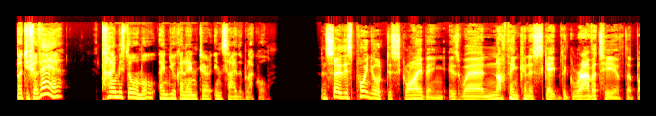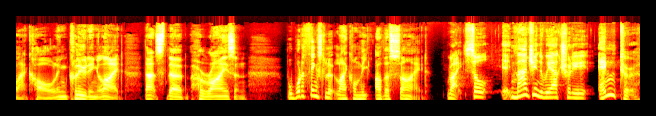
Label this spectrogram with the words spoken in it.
But if you're there, time is normal and you can enter inside the black hole. And so, this point you're describing is where nothing can escape the gravity of the black hole, including light. That's the horizon. But what do things look like on the other side? Right. So, imagine that we actually enter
